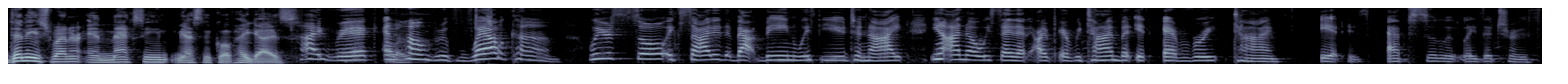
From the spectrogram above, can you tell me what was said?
Denise Renner, and Maxime Myasnikov. Hey, guys. Hi, Rick and home group. Welcome. We're so excited about being with you tonight. You know, I know we say that every time, but it every time it is absolutely the truth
